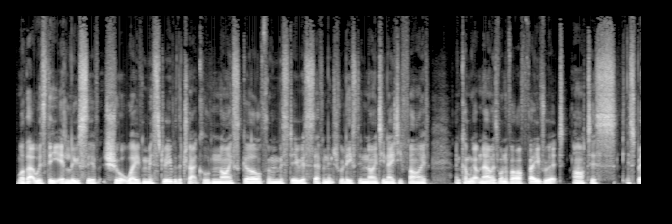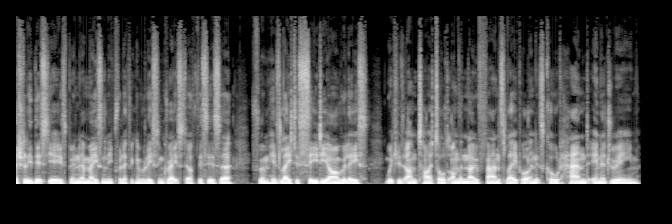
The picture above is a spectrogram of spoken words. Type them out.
Well, that was the elusive shortwave mystery with a track called Nice Girl from a mysterious 7 inch released in 1985. And coming up now is one of our favourite artists, especially this year. He's been amazingly prolific and releasing great stuff. This is uh, from his latest CDR release, which is untitled on the No Fans label, and it's called Hand in a Dream.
